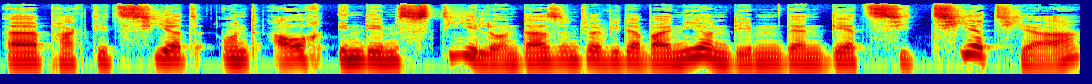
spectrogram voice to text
äh, praktiziert und auch in dem Stil. Und da sind wir wieder bei Neon Demon, denn der zitiert ja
